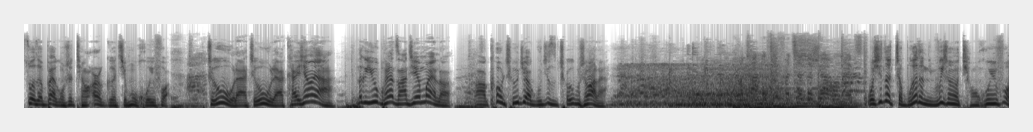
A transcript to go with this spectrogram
坐在办公室听二哥节目回复。周五了，周五了，开心呀！那个 U 盘咋今天卖了？啊，靠抽奖估计是抽不上了。我现在直播的，你为什么要听回复？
